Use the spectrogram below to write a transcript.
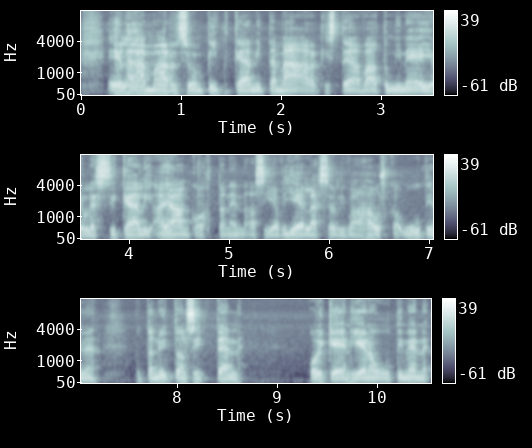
elää mahdollisimman pitkään, niin tämä arkistojen avautuminen ei ole sikäli ajankohtainen asia vielä, se oli vaan hauska uutinen, mutta nyt on sitten oikein hieno uutinen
